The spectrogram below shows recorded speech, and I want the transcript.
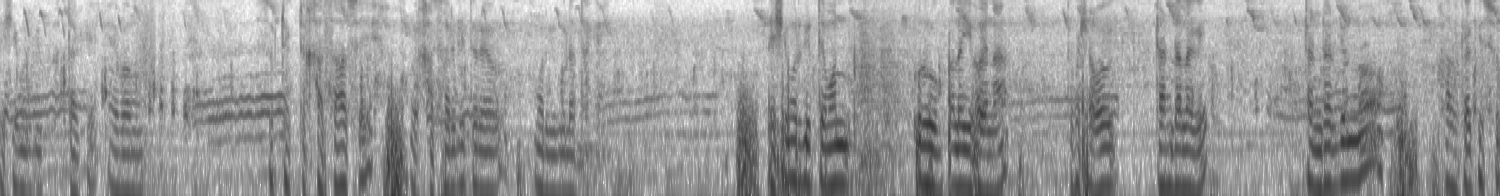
দেশি মুরগি থাকে এবং ছোট্ট একটা খাসা আছে, ওই খাঁচার ভিতরেও মুরগিগুলো থাকে। দেশি মুরগির তেমন রোগ বালাই হয় না, তবে স্বাভাবিক ঠান্ডা লাগে। ঠান্ডার জন্য হালকা কিছু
